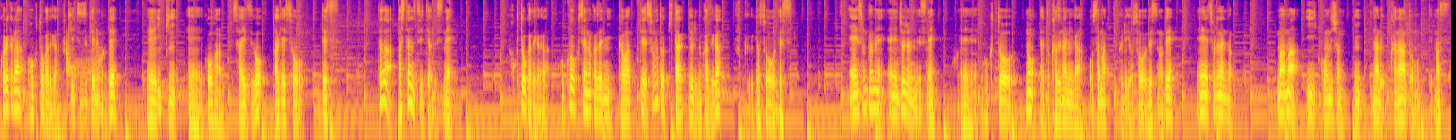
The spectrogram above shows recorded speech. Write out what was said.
これから北東風が吹き続けるので、えー一気に、えー後半サイズを上げそうです。ただ、明日についてはですね、北東風が北北西の風に変わって、その後北寄りの風が吹く予想です。えーそのため、えー徐々にですね、えー北東の、えっと風波が収まってくる予想ですので、えーそれなりの、まあまあ、いいコンディションになるかなと思っています。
